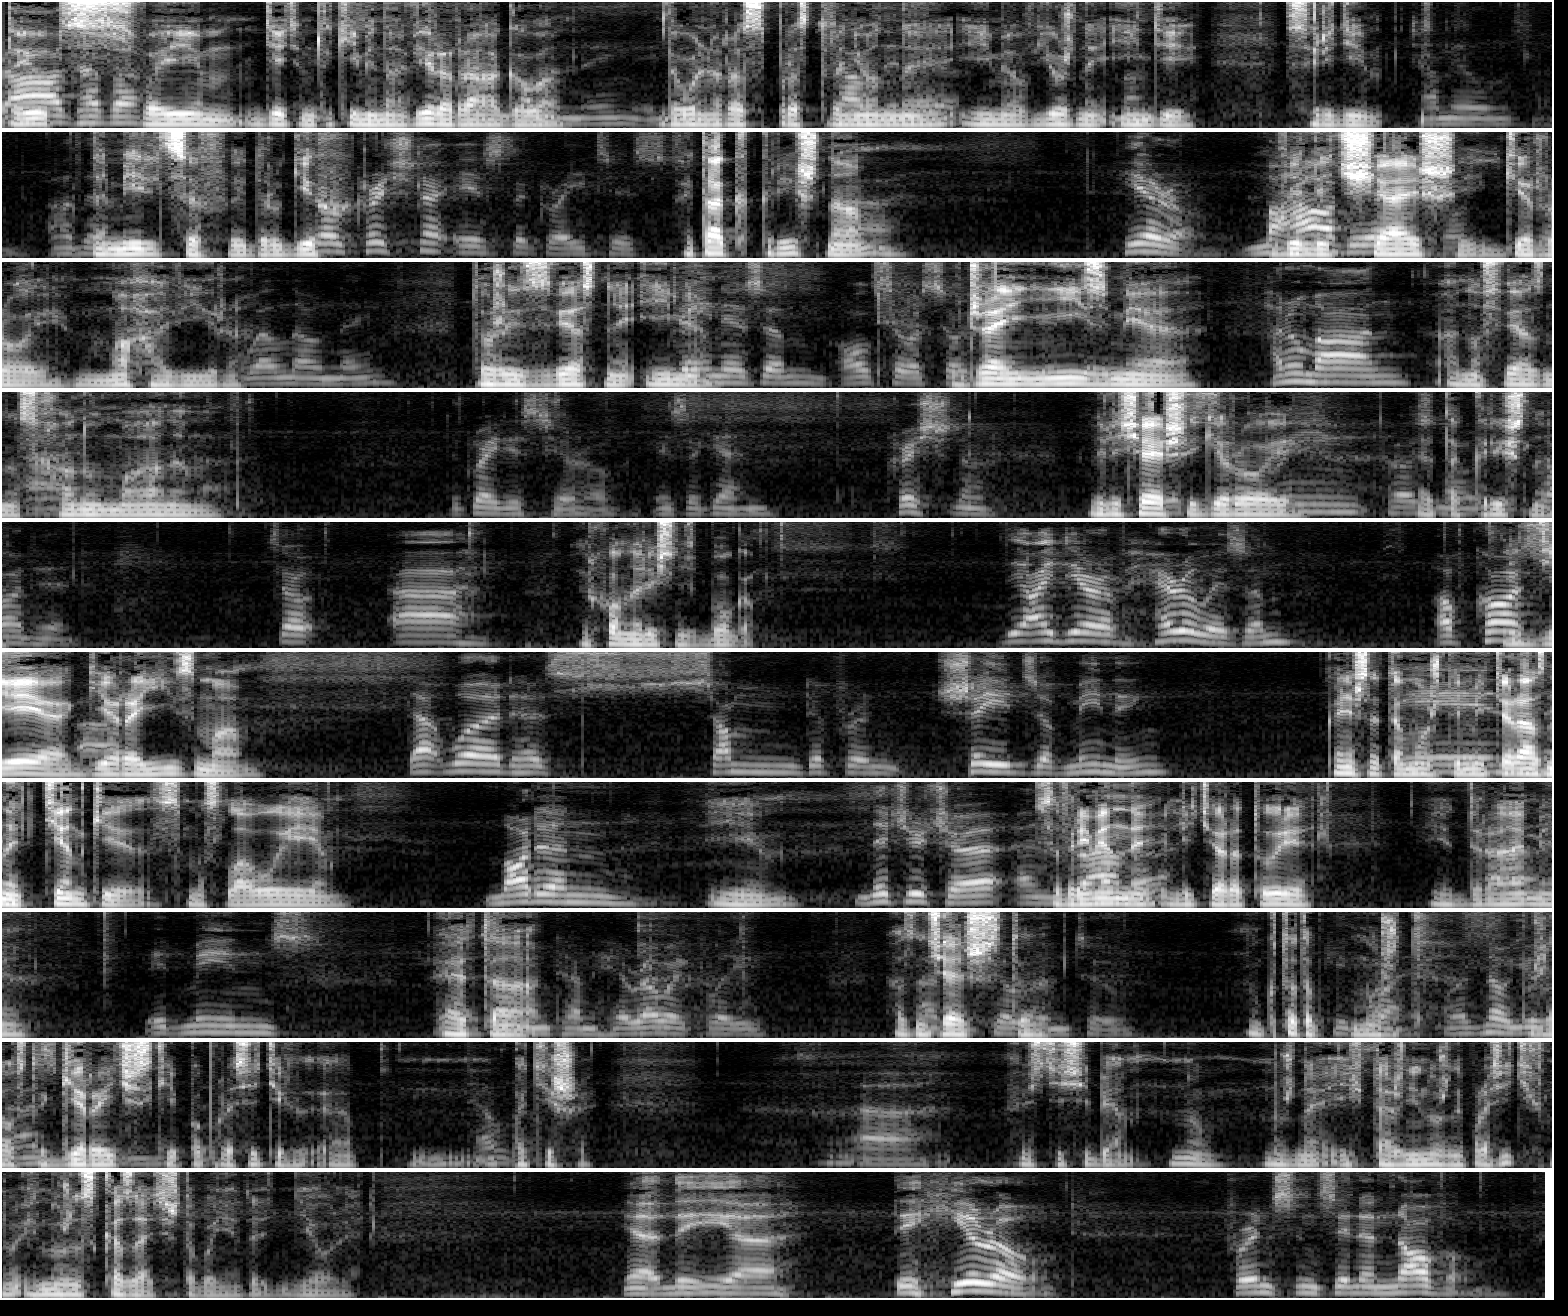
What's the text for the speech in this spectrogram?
дают своим детям такие имена. Вира Рагова, довольно распространенное имя в Южной Индии. Среди тамильцев и других. Итак, Кришна uh, величайший герой Махавира, тоже известное имя. В джайнизме оно связано с Хануманом, Величайший герой — это Кришна, uh, Верховная Личность Бога. Идея uh, героизма. Конечно, это может иметь разные оттенки смысловые. И в современной литературе и драме это означает, что ну, кто-то может, пожалуйста, героически попросить их э, потише uh, вести себя. Ну, нужно, их даже не нужно просить их, но им нужно сказать, чтобы они это делали. Uh,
